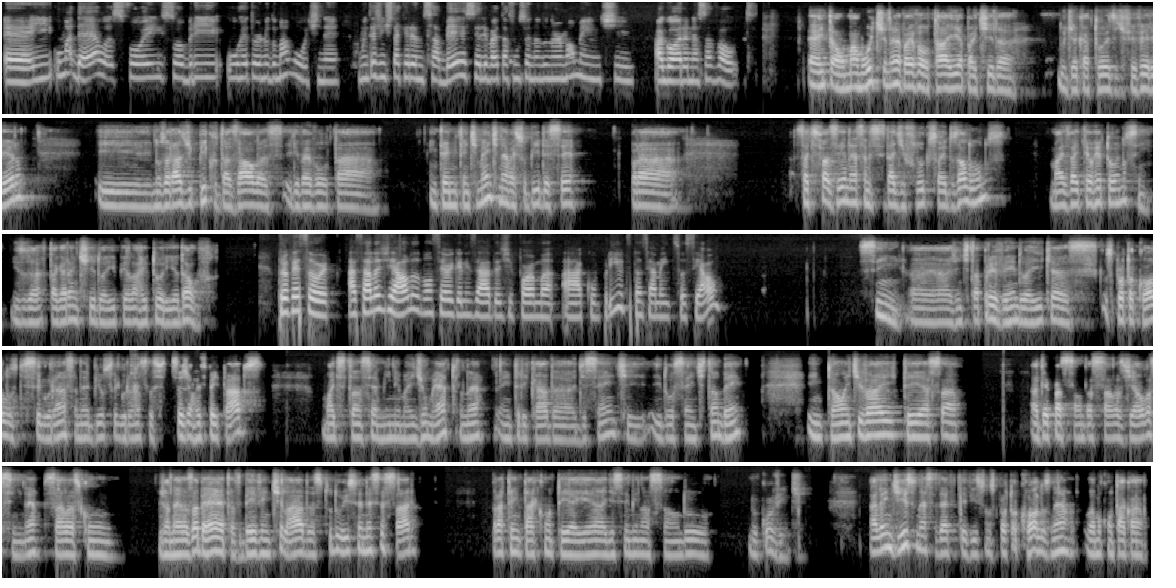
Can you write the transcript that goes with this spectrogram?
É, e uma delas foi sobre o retorno do mamute, né? Muita gente está querendo saber se ele vai estar tá funcionando normalmente agora nessa volta. É, então, o mamute né, vai voltar aí a partir da, do dia 14 de fevereiro. E nos horários de pico das aulas, ele vai voltar intermitentemente, né? Vai subir e descer para satisfazer né, essa necessidade de fluxo aí dos alunos, mas vai ter o retorno sim. Isso já está garantido aí pela reitoria da UFLA. Professor, as salas de aula vão ser organizadas de forma a cumprir o distanciamento social? Sim, a, a gente está prevendo aí que as, os protocolos de segurança, né, biossegurança, sejam respeitados, uma distância mínima aí de um metro, né, entre cada discente e docente também. Então, a gente vai ter essa adequação das salas de aula, sim, né? Salas com janelas abertas, bem ventiladas, tudo isso é necessário para tentar conter aí a disseminação do, do Covid. Além disso, né, vocês devem ter visto nos protocolos, né? Vamos contar com a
